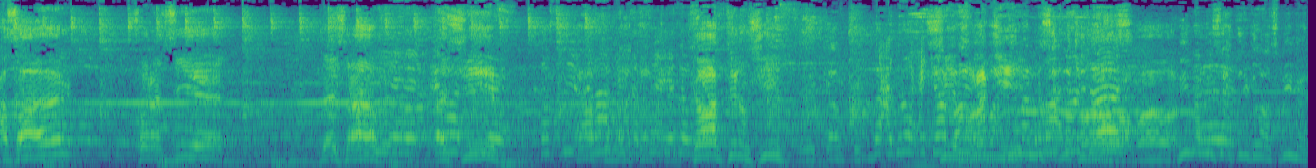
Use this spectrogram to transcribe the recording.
عصائر فرنسية باشراف الشيف. كابتن وشيف. بعد روحي شيف كابتن رجي بيمن مسح لك الجلاس. بيمن مسحت الجلاس بيمن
